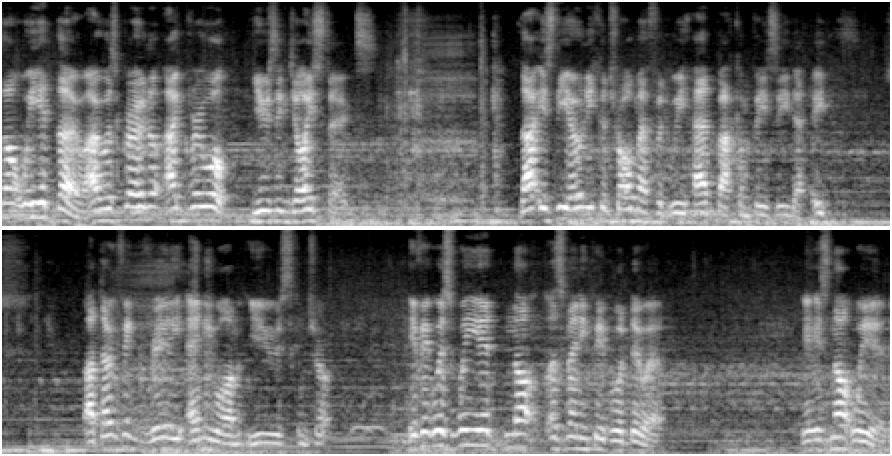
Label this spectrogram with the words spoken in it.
it's not weird though. I was grown up. I grew up using joysticks. That is the only control method we had back on PC days. I don't think really anyone used control. If it was weird, not as many people would do it. It is not weird.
